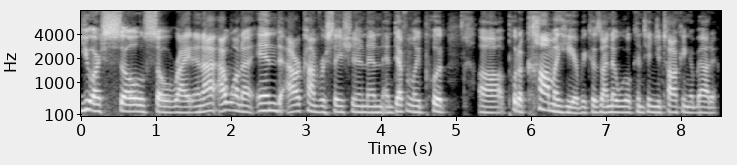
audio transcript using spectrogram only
you are so so right, and I, I want to end our conversation and, and definitely put uh, put a comma here because I know we'll continue talking about it.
